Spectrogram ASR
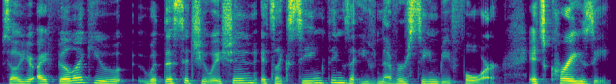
So I feel like you with this situation, it's like seeing things that you've never seen before. It's crazy,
